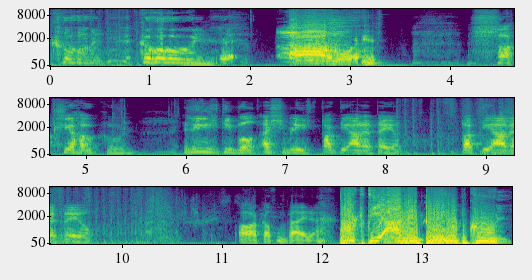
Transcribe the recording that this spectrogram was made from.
Koen! Koen! Ah! Fuck jou, Koen. Lief die bot, alsjeblieft, pak die AWP op. Pak die AWP op. Oh, ik had hem bijna. Pak die AWP op, Koen!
